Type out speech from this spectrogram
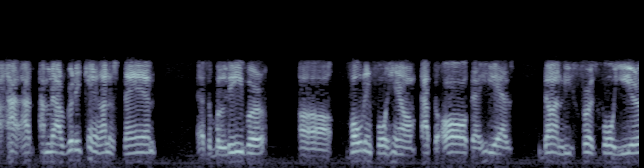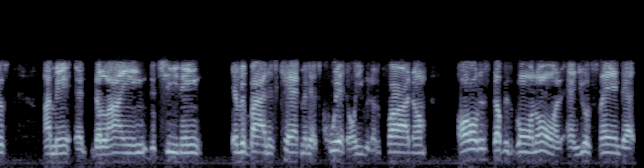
I I, I mean, I really can't understand as a believer uh, voting for him after all that he has done these first four years. I mean, the lying, the cheating, everybody in his cabinet has quit or have fired them. All this stuff is going on, and you're saying that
